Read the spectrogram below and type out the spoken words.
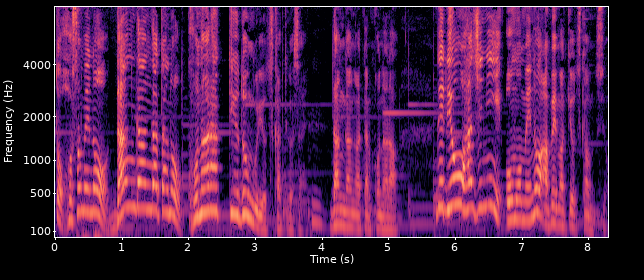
と細めの弾丸型のコナラっていうどんぐりを使ってください、うん。弾丸型のコナラで両端に重めのアベ巻きを使うんですよ。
